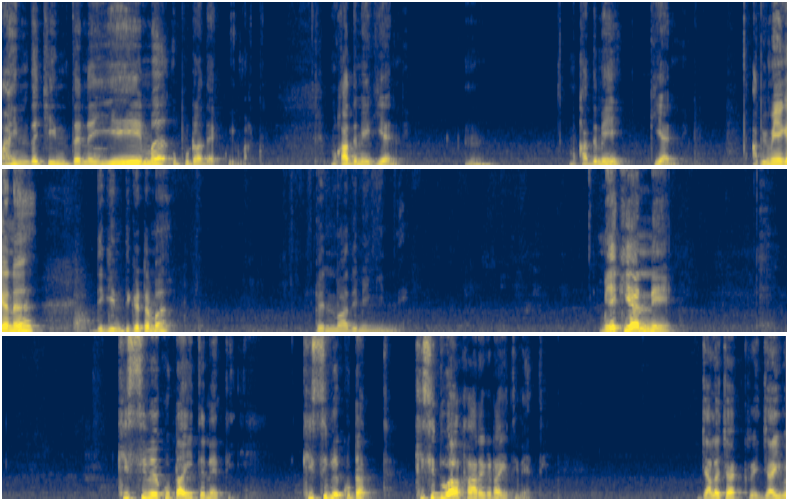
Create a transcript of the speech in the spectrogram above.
මහින්ද චින්තනයේම උපුටා දැක්වීමක්. මොකද්ද මේ කියන්නේ? මොකද්ද මේ කියන්නේ? අපි මේ ගැන දිගින් දිගටම පෙන්වා දෙමින් ඉන්නේ. මේ කියන්නේ කිසිවෙකුට අයිති නැති කිසිවෙකුටත් කිසිදු ආකාරයකට අයිති නැති ජලචක්‍රය ජෛව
